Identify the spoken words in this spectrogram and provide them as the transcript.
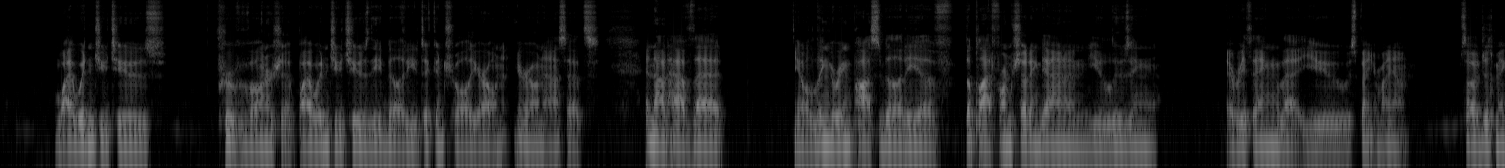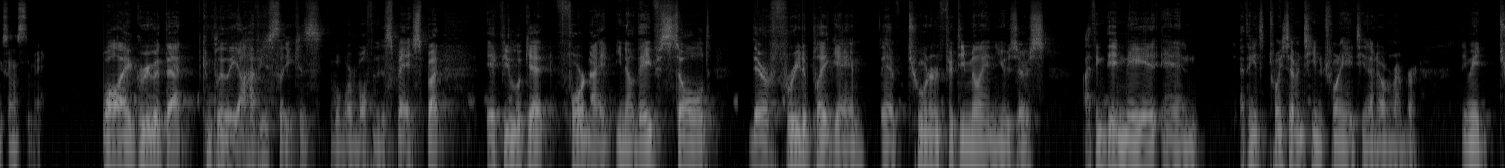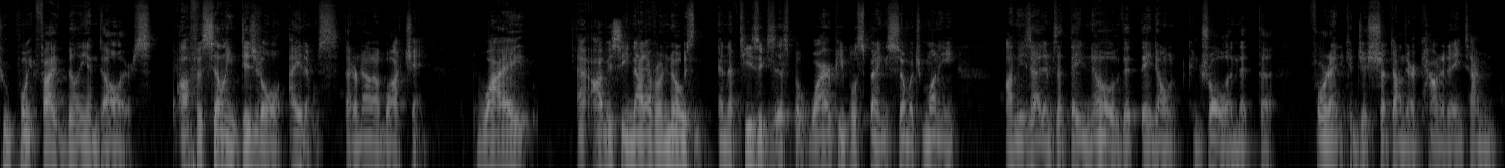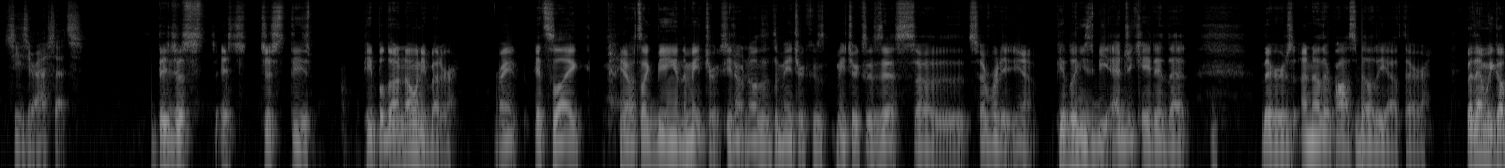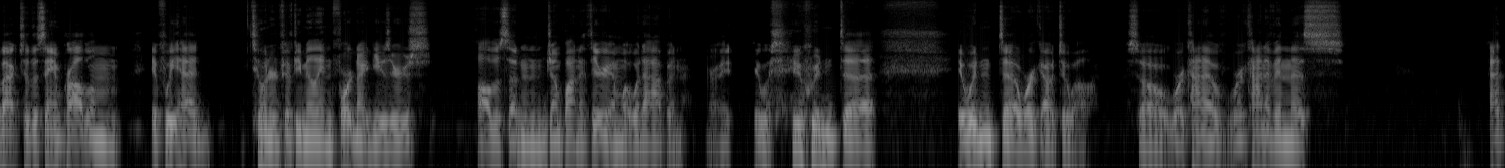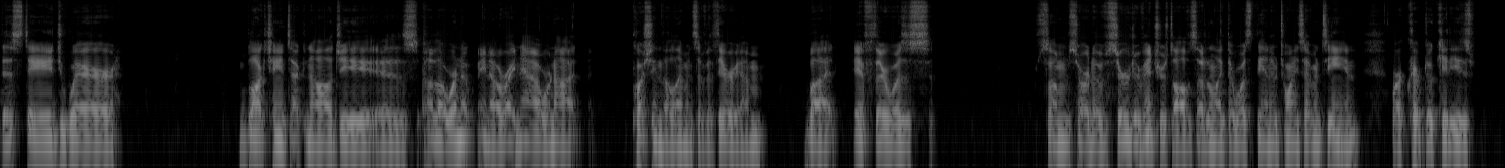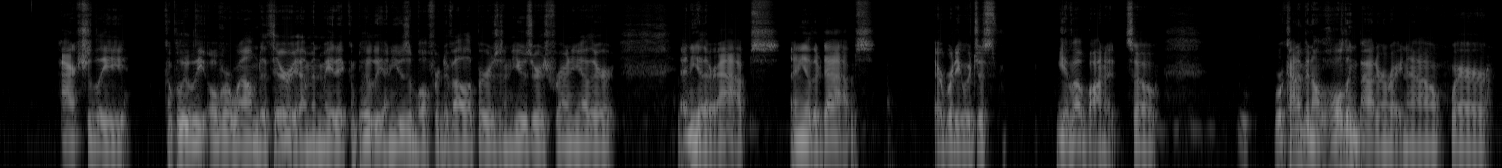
why wouldn't you choose proof of ownership? Why wouldn't you choose the ability to control your own your own assets and not have that you know lingering possibility of the platform shutting down and you losing everything that you spent your money on? So it just makes sense to me. Well, I agree with that completely, obviously, because we're both in the space. But if you look at Fortnite, you know they've sold their free to play game. They have 250 million users. I think they made in I think it's 2017 or 2018. I don't remember. They made 2.5 billion dollars off of selling digital items that are not on blockchain. Why? Obviously, not everyone knows NFTs exist, but why are people spending so much money on these items that they know that they don't control and that the Fortnite could just shut down their account at any time and seize their assets? They just, it's just these people don't know any better, right? It's like, you know, it's like being in the Matrix. You don't know that the Matrix Matrix exists. So, so everybody, you know, people need to be educated that there's another possibility out there. But then we go back to the same problem if we had 250 million Fortnite users all of a sudden jump on Ethereum, what would happen? Right? It would it wouldn't uh, it wouldn't uh, work out too well. So we're kind of we're kind of in this at this stage where blockchain technology is although we're not you know right now we're not pushing the limits of Ethereum, but if there was some sort of surge of interest all of a sudden, like there was at the end of 2017, where CryptoKitties actually completely overwhelmed Ethereum and made it completely unusable for developers and users for any other any other apps, any other dApps, everybody would just give up on it. So we're kind of in a holding pattern right now where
